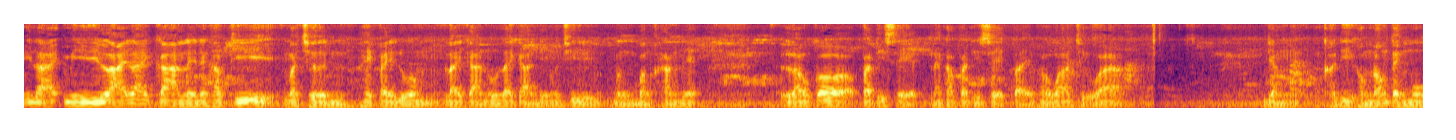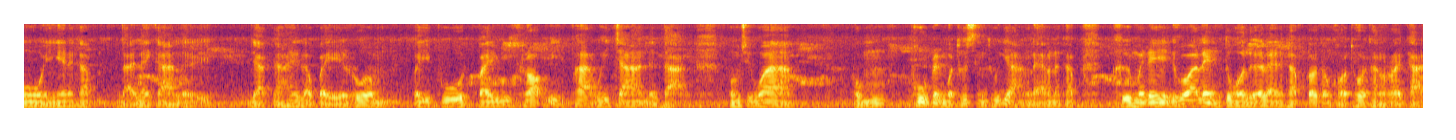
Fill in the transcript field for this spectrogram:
มีหลายมีหลายรายการเลยนะครับ ที่มาเชิญให้ไปร่วมรายการนู้นรายการนี้บางทีบางบางครั้งเนี่ย เราก็ปฏิเสธนะครับ ปฏิเสธไปเพราะว่าถือว่า อย่างคดีของ น้องแตงโมอย่างเงี้ยนะครับ หลายรายการเลย อยากจะให้เราไปร่วมไปพูดไปวิเคราะห์วิพากษ์วิจารณ์ต่างๆ ผมถือว่าผมพูดไปหมดทุกสิ่งทุกอย่างแล้วนะครับ คือไม่ได้ว่าเล่นตัวหรืออะไรนะครับ ก็ต้องขอโทษทางรายการ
